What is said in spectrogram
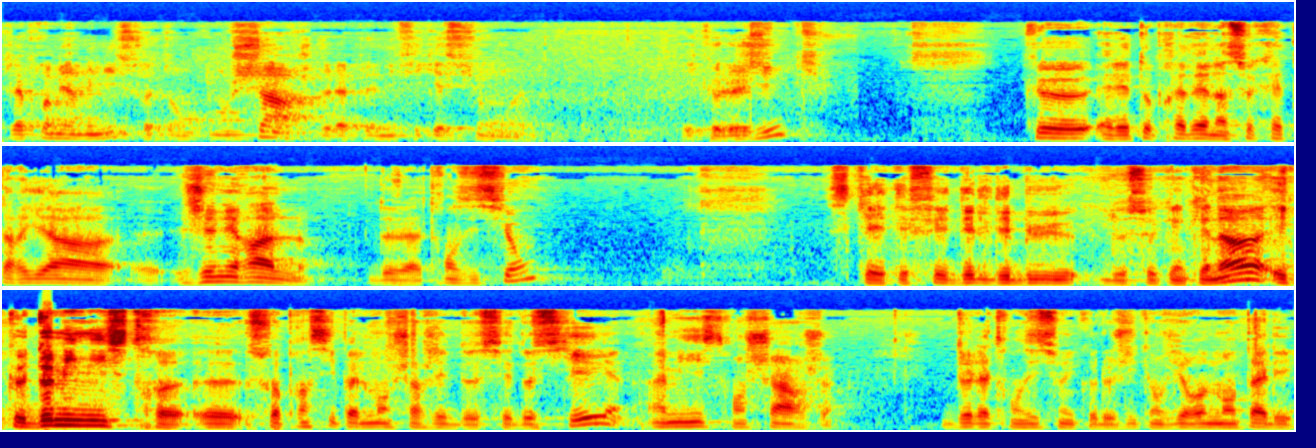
que la Première ministre soit en, charge de la planification euh, écologique, qu'elle ait auprès d'elle un secrétariat euh, général de la transition, ce qui a été fait dès le début de ce quinquennat, et que deux ministres euh, soient principalement chargés de ces dossiers, un ministre en charge de la transition écologique, environnementale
